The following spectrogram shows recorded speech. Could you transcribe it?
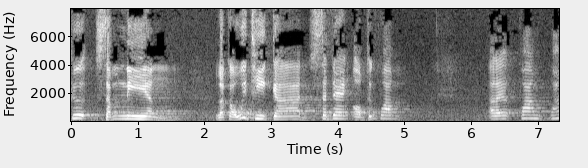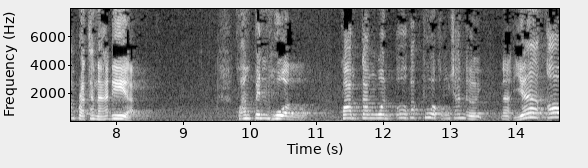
คือสำเนียง แล้วก็วิธีการแสดงออกถึงความอะไรความความปรารถนาดีอะความเป็นห่วง ความกังวล โอ้พักพวกของฉันเอ่ย นะยาเก้า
